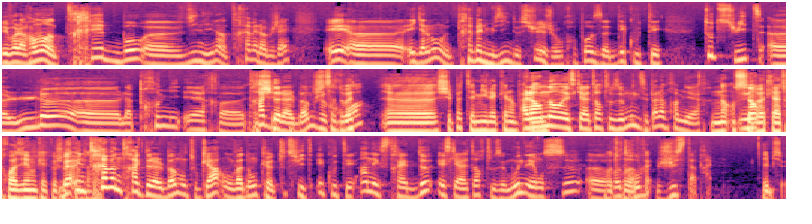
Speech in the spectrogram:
Mais voilà, vraiment un très beau euh, vinyle, un très bel objet. Et euh, également une très belle musique dessus. Et je vous propose d'écouter tout de suite euh, le, euh, la première euh, track de l'album, je ça crois. Euh, je sais pas, t'as mis laquelle en premier? Alors non, Escalator to the Moon, c'est pas la première. Non, ça Non. doit être la troisième ou quelque chose Bah, comme une ça. très bonne track de l'album en tout cas. On va donc tout de suite écouter un extrait de Escalator to the Moon et on se Retrouve retrouve après. juste après. Des bisous.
